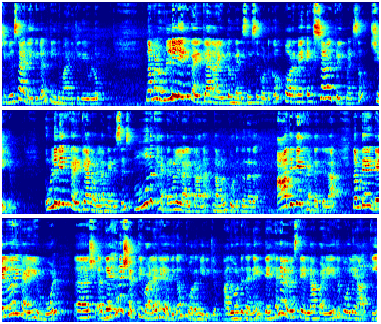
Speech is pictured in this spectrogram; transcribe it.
ചികിത്സാ രീതികൾ തീരുമാനിക്കുകയുള്ളൂ. നമ്മൾ ഉള്ളിലേക്ക് കഴിക്കാനായിട്ടും മെഡിസിൻസ് കൊടുക്കും പുറമെ എക്സ്റ്റേണൽ ട്രീറ്റ്മെന്റ്സും ചെയ്യും. ഉള്ളിലേക്ക് കഴിക്കാനുള്ള മെഡിസിൻസ് മൂന്ന് ഘട്ടങ്ങളിലായിട്ടാണ് നമ്മൾ കൊടുക്കുന്നത്. ആദ്യത്തെ ഘട്ടത്തിൽ നമ്മുടെ ഡെലിവറി കഴിയുമ്പോൾ ദഹനശക്തി വളരെയധികം കുറഞ്ഞിരിക്കും. അതുകൊണ്ട് തന്നെ ദഹന വ്യവസ്ഥയെല്ലാം പഴയതുപോലെ ആക്കി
